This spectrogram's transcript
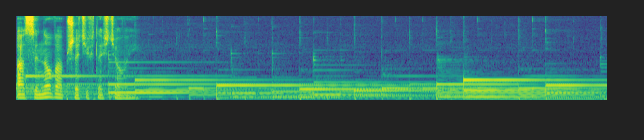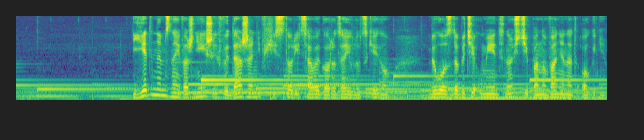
a synowa przeciw teściowej. Jednym z najważniejszych wydarzeń w historii całego rodzaju ludzkiego było zdobycie umiejętności panowania nad ogniem,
